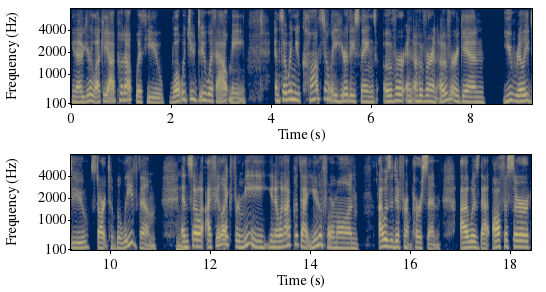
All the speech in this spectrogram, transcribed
you know, you're lucky I put up with you. What would you do without me? And so when you constantly hear these things over and over and over again, you really do start to believe them. Mm. And so I feel like for me, you know, when I put that uniform on, I was a different person. I was that officer.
